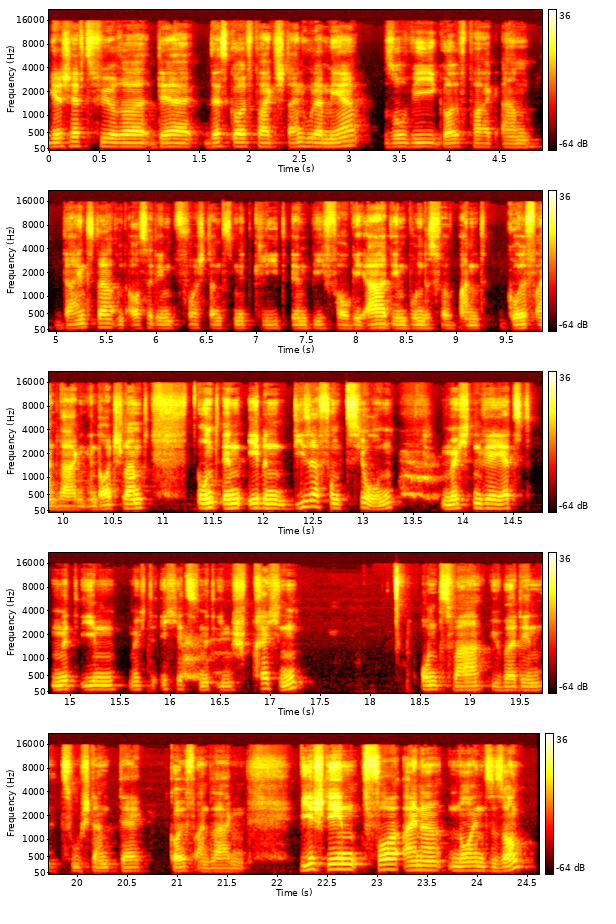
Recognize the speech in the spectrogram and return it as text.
Geschäftsführer der, des Golfparks Steinhuder Meer sowie Golfpark am Deinster und außerdem Vorstandsmitglied im BVGA, dem Bundesverband Golfanlagen in Deutschland. Und in eben dieser Funktion möchten wir jetzt mit ihm, möchte ich jetzt mit ihm sprechen, und zwar über den Zustand der Golfanlagen. Wir stehen vor einer neuen Saison.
